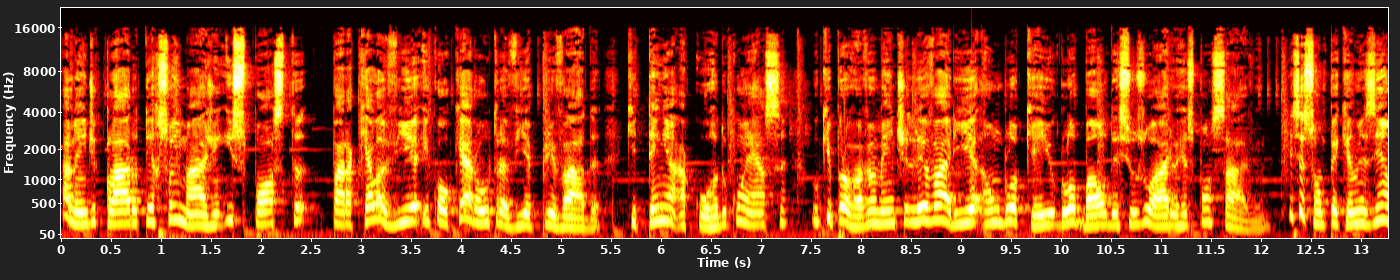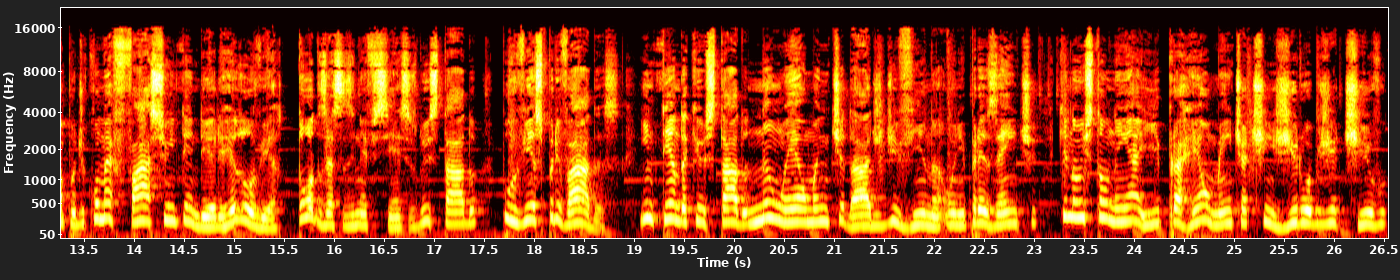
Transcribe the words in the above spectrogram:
Além de, claro, ter sua imagem exposta para aquela via e qualquer outra via privada que tenha acordo com essa, o que provavelmente levaria a um bloqueio global desse usuário responsável. Esse é só um pequeno exemplo de como é fácil entender e resolver todas essas ineficiências do Estado por vias privadas. Entenda que o Estado não é uma entidade divina onipresente que não estão nem aí para realmente atingir o objetivo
